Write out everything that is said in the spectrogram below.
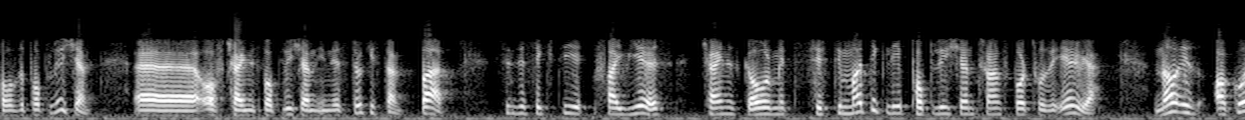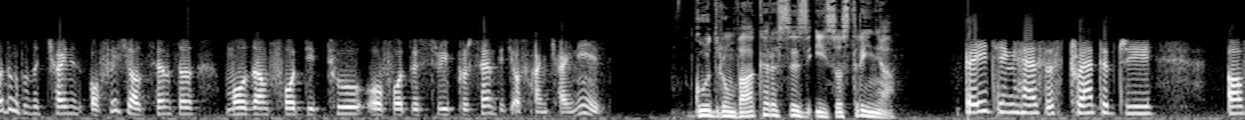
of the population of Chinese population in East Turkestan. But since the 65 years, Chinese government systematically population transport to the area. Now is according to the Chinese official census, more than 42 or 43 percentage of Han Chinese. Gudrun se z ISO strinja. Beijing has a strategy of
